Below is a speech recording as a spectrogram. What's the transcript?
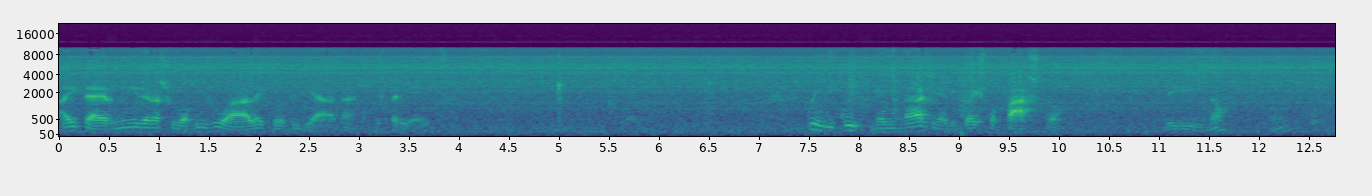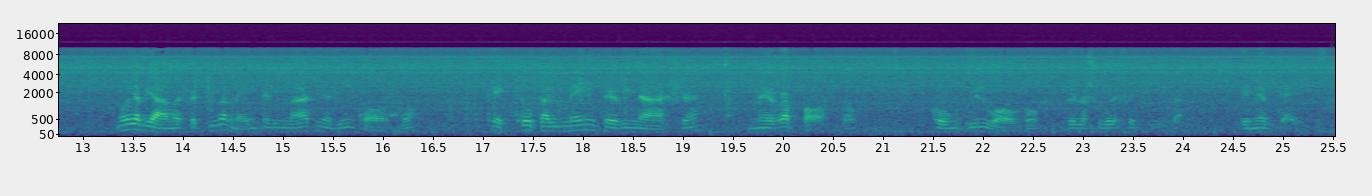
ai termini della sua usuale quotidiana esperienza. Quindi qui nell'immagine di questo pasto divino noi abbiamo effettivamente l'immagine di un corpo che totalmente rinasce nel rapporto con il luogo della sua effettiva emergenza.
